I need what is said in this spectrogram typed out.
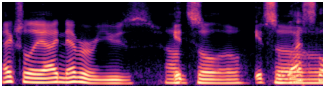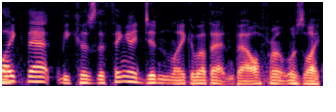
actually, I never use Han It's- Solo. It's so- less like that because the thing I didn't like about that in Battlefront was like,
